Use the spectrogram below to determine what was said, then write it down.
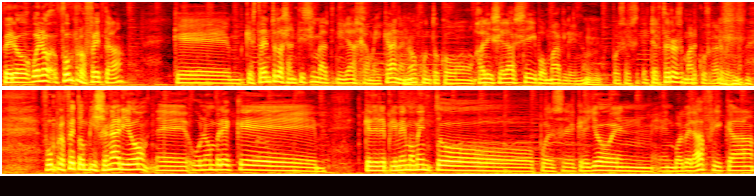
pero bueno, fue un profeta que, que está dentro de la Santísima Trinidad jamaicana, ¿no? Junto con Haile Selassie y Bob Marley, ¿no? Pues es- el tercero es Marcus Garvey, ¿no? Fue un profeta, un visionario, eh, un hombre que, que desde el primer momento pues eh, creyó en, en volver a África,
